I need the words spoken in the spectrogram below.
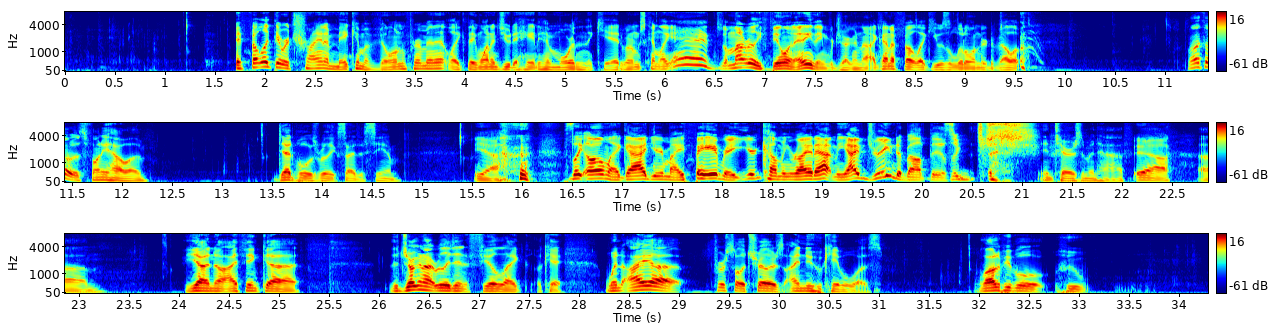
It felt like they were trying to make him a villain for a minute. Like they wanted you to hate him more than the kid. But I'm just kind of like, eh, I'm not really feeling anything for Juggernaut. I kind of felt like he was a little underdeveloped. well, I thought it was funny how uh, Deadpool was really excited to see him. Yeah. it's like, oh my god, you're my favorite. You're coming right at me. I've dreamed about this. Like, and tears him in half. yeah. Um, yeah, no, I think uh, the Juggernaut really didn't feel like okay. When I uh, first saw the trailers, I knew who Cable was. A lot of people who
